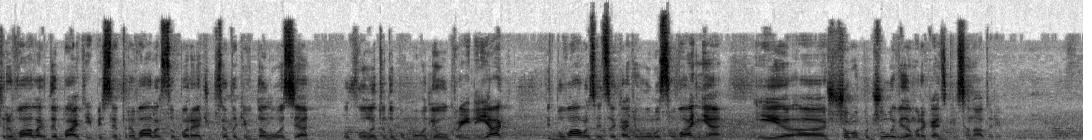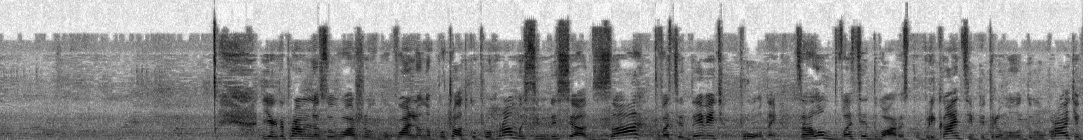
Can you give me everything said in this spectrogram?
тривалих дебатів, після тривалих суперечок, все таки вдалося ухвалити допомогу для України. Як відбувалося це Катю голосування, і що ми почули від американських сенаторів? Як ти правильно зауважив, буквально на початку програми 70 за, 29 проти. Загалом 22 республіканці підтримали демократів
